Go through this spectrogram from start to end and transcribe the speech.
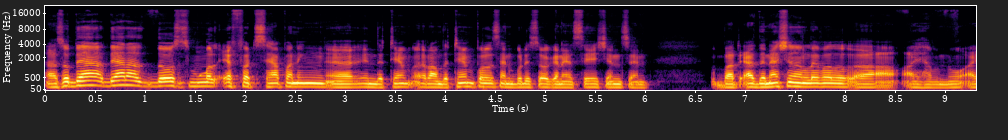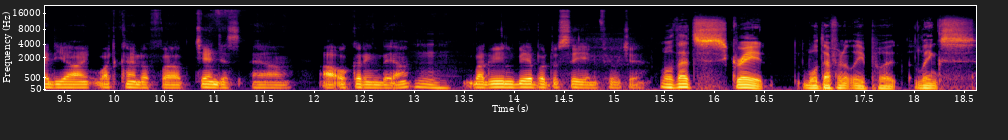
Uh, so there, there are those small efforts happening uh, in the tem- around the temples and Buddhist organizations, and but at the national level, uh, I have no idea what kind of uh, changes uh, are occurring there. But we'll be able to see in future. Well, that's great. We'll definitely put links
